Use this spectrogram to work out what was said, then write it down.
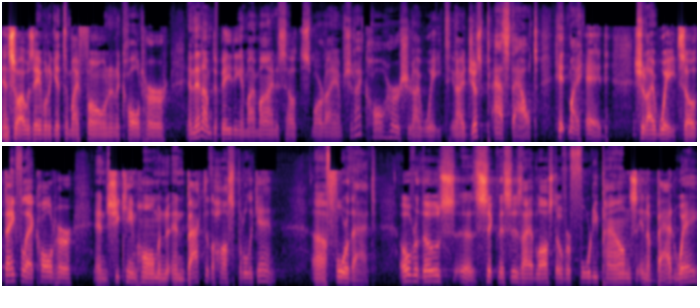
And so I was able to get to my phone and I called her. And then I'm debating in my mind as how smart I am. Should I call her? should I wait? And I just passed out, hit my head. Should I wait? So thankfully I called her and she came home and, and back to the hospital again uh, for that. Over those uh, sicknesses, I had lost over 40 pounds in a bad way.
